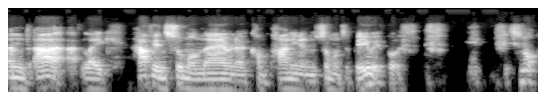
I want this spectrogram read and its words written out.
and I like having someone there and a companion and someone to be with, but if, if, if it's not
